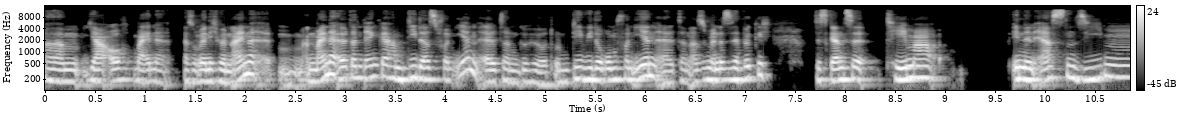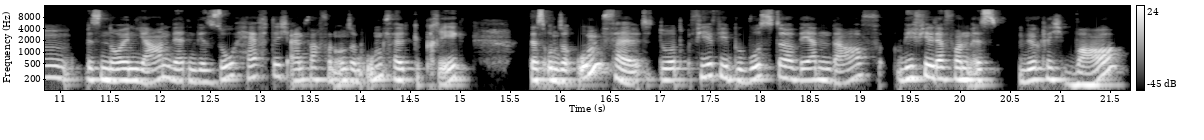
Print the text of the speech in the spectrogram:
ähm, ja auch meine, also wenn ich an meine, an meine Eltern denke, haben die das von ihren Eltern gehört und die wiederum von ihren Eltern. Also ich meine, das ist ja wirklich das ganze Thema. In den ersten sieben bis neun Jahren werden wir so heftig einfach von unserem Umfeld geprägt, dass unser Umfeld dort viel, viel bewusster werden darf, wie viel davon ist wirklich wahr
